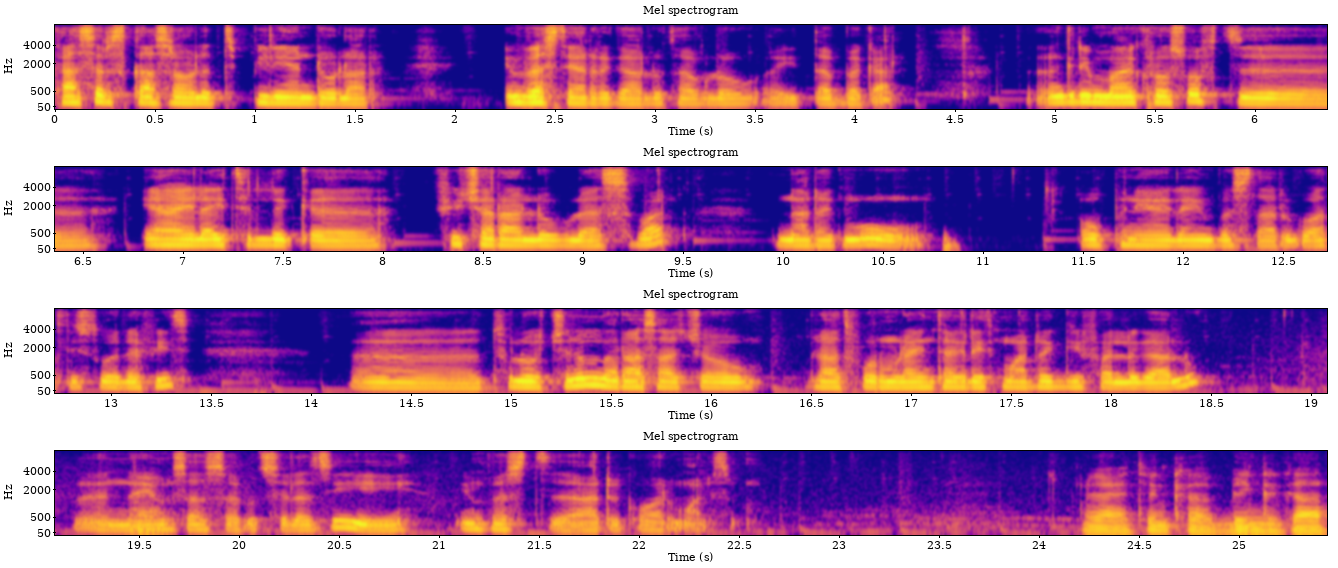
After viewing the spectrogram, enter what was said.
ከ10 እስከ 12 ቢሊዮን ዶላር invest ያደርጋሉ ተብሎ ይጠበቃል። እንግዲህ ማይክሮሶፍት AI ላይ ትልቅ future አለው ብሎ ያስባል። እና ደግሞ OpenAI ላይ invest አድርገው at least ወደፊት tool ኦችንም ራሳቸው platform ላይ integrate ማድረግ ይፈልጋሉ። እና የመሳሰሉት ስለዚህ invest አድርገዋል ማለት ነው። think ከ Bing ጋር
